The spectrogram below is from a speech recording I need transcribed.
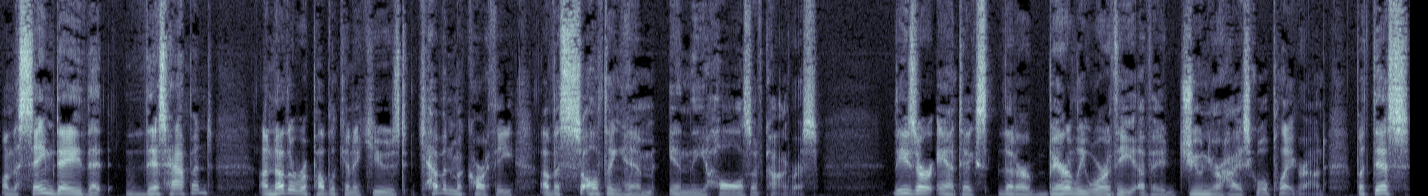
On the same day that this happened, another Republican accused Kevin McCarthy of assaulting him in the halls of Congress. These are antics that are barely worthy of a junior high school playground. But this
